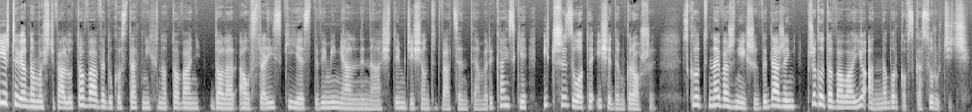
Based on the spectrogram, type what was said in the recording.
I jeszcze wiadomość walutowa. Według ostatnich notowań dolar australijski jest wymienialny na 72 centy amerykańskie i 3 zł i 7 groszy. Skrót najważniejszych wydarzeń przygotowała Joanna Borkowska-Surucić.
